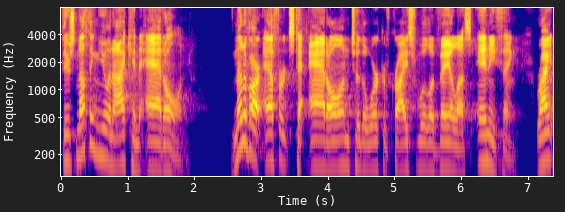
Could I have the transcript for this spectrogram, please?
there's nothing you and I can add on. None of our efforts to add on to the work of Christ will avail us anything, right?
